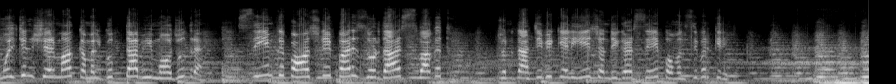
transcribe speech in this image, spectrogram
मुलचंद शर्मा, कमल गुप्ता भी मौजूद रहे। सीएम के पहुँचने आरोप जोरदार स्वागत जनता टीवी के लिए चंडीगढ़ ऐसी पवन सिवर की रिपोर्ट।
